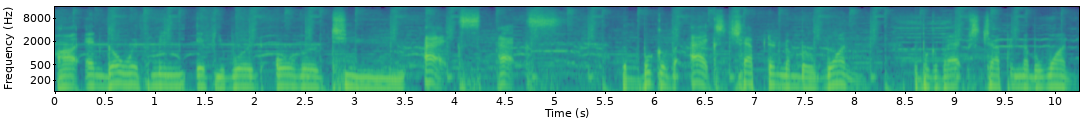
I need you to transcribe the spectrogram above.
uh, and go with me, if you would, over to Acts. Acts, the book of Acts, chapter number one. The book of Acts, chapter number one.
